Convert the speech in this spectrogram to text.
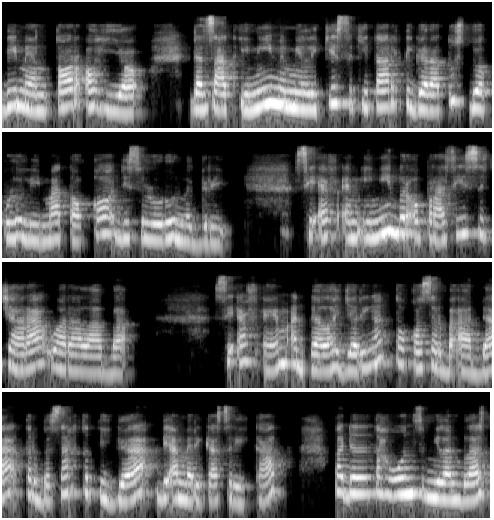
di Mentor, Ohio, dan saat ini memiliki sekitar 325 toko di seluruh negeri. CFM ini beroperasi secara waralaba. CFM adalah jaringan toko serba ada terbesar ketiga di Amerika Serikat pada tahun 1988.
